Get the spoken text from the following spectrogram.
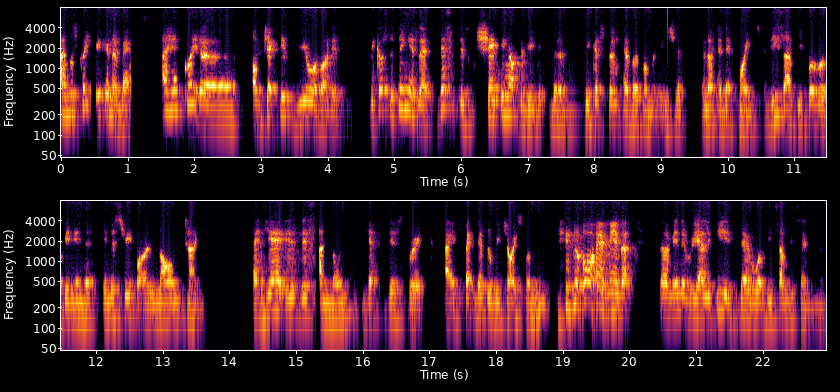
I was quite taken aback. I had quite a objective view about it because the thing is that this is shaping up the big, the biggest film ever for Malaysia. You know, at that point, these are people who have been in the industry for a long time, and here is this unknown gets this break. I expect them to rejoice for me. You know I mean? I mean, the reality is there will be some resentment.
